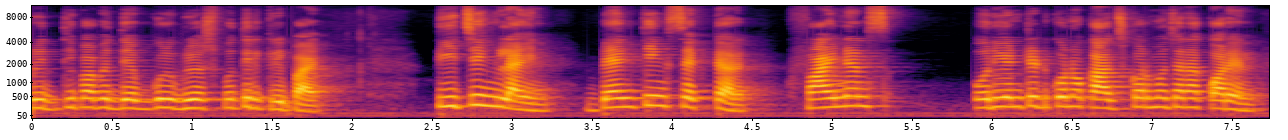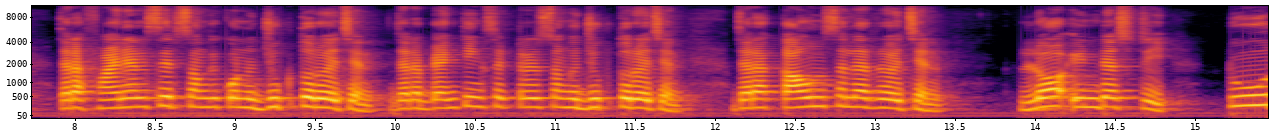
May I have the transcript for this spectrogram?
বৃদ্ধি পাবে দেবগুরু বৃহস্পতির কৃপায়। Teaching line banking sector finance oriented কোনো কাজকর্ম যারা করেন, যারা ফাইন্যান্সের সঙ্গে কোনো যুক্ত রয়েছেন, যারা ব্যাংকিং সেক্টরের সঙ্গে যুক্ত রয়েছেন, যারা কাউন্সেলর রয়েছেন ল ইন্ডাস্ট্রি ট্যুর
